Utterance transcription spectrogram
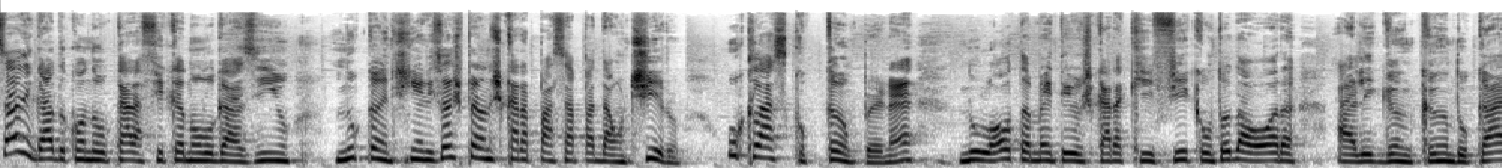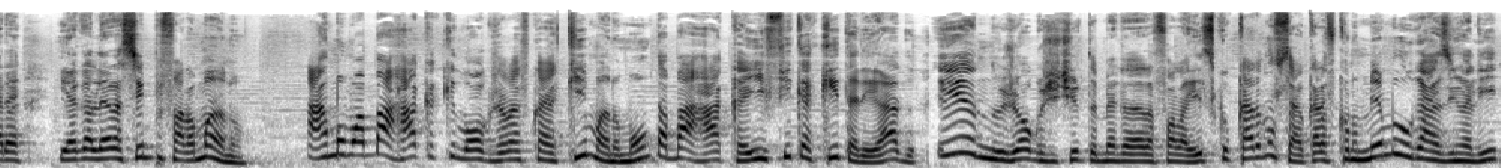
Tá ligado quando o cara fica num lugarzinho, no cantinho ali, só esperando os caras passar para dar um tiro? O clássico camper, né? No LoL também tem os caras que ficam toda hora ali gankando o cara. E a galera sempre fala, mano, arma uma barraca aqui logo, já vai ficar aqui, mano, monta a barraca aí e fica aqui, tá ligado? E nos jogos de tiro também a galera fala isso, que o cara não sai, o cara fica no mesmo lugarzinho ali,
